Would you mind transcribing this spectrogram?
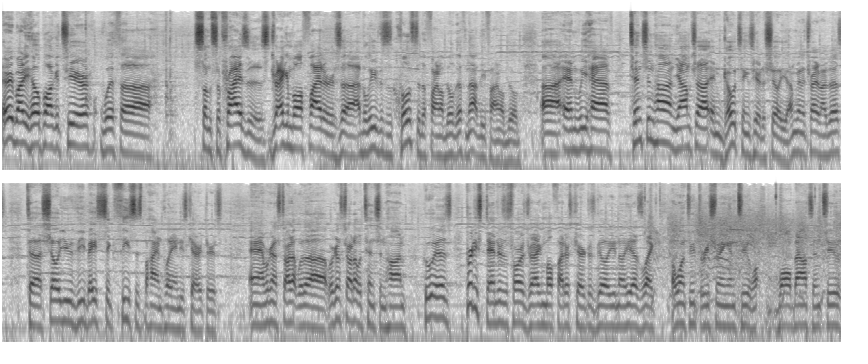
Everybody, Hellpockets here with uh, some surprises. Dragon Ball FighterZ, uh, I believe this is close to the final build, if not the final build. Uh, and we have Tenshinhan, Yamcha, and Gotenks here to show you. I'm going to try my best to show you the basic thesis behind playing these characters. And we're gonna start out with uh, we're gonna start out with Tenshinhan, who is pretty standard as far as Dragon Ball FighterZ characters go. You know, he has like a one, two, three string into wall bounce into,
